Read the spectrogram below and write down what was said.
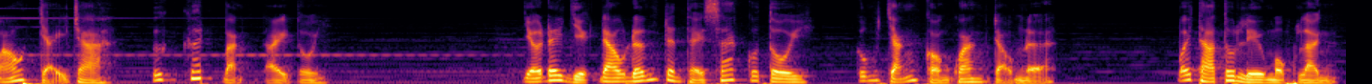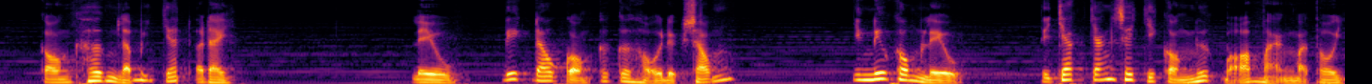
Máu chảy ra, ướt hết bàn tay tôi. Giờ đây việc đau đớn trên thể xác của tôi Cũng chẳng còn quan trọng nữa. Bởi thà tôi liều một lần, Còn hơn là bị chết ở đây. Liều, biết đâu còn có cơ hội được sống. Nhưng nếu không liều, Thì chắc chắn sẽ chỉ còn nước bỏ mạng mà thôi.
